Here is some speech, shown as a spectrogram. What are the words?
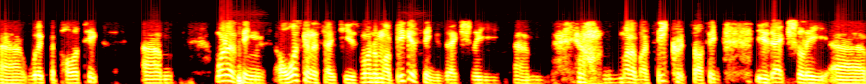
uh, work the politics. Um, one of the things I was going to say to you is one of my biggest things is actually um, one of my secrets. I think is actually um,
